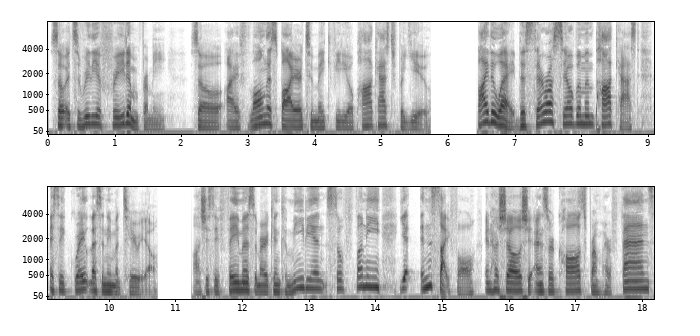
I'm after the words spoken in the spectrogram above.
So it's really a freedom for me. So I've long aspired to make video podcast for you. By the way, the Sarah Silverman podcast is a great listening material. Uh, she's a famous American comedian, so funny yet insightful. In her show, she answers calls from her fans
